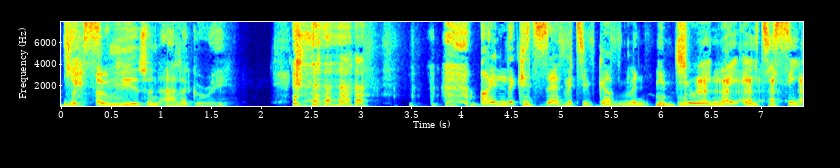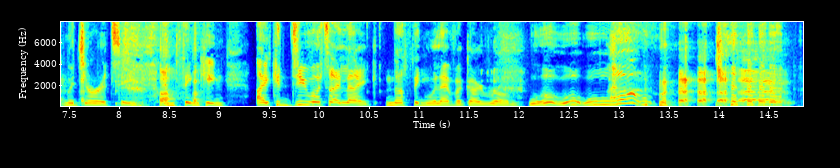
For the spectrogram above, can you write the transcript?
but Yes. only as an allegory. I'm the Conservative government enjoying my 80 seat majority and thinking I can do what I like. Nothing will ever go wrong. Whoa, whoa, whoa, whoa.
